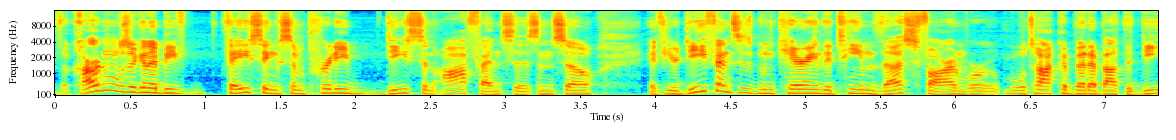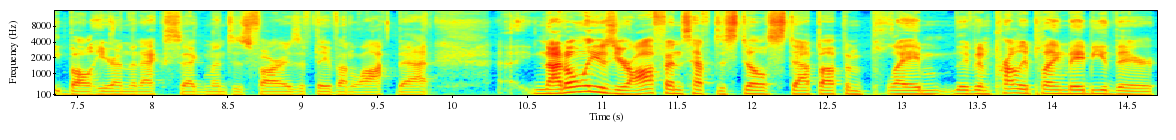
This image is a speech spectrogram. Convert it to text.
The Cardinals are going to be facing some pretty decent offenses, and so if your defense has been carrying the team thus far, and we will talk a bit about the deep ball here in the next segment as far as if they've unlocked that not only does your offense have to still step up and play, they've been probably playing maybe their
